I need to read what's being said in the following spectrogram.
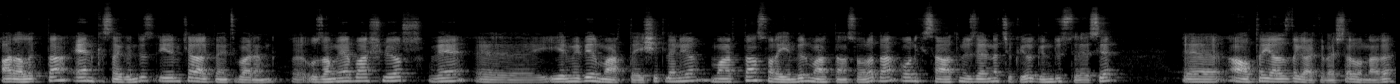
Aralık'ta en kısa gündüz 22 Aralık'tan itibaren e, uzamaya başlıyor ve 21 e, Mart'ta eşitleniyor. Mart'tan sonra 21 Mart'tan sonra da 12 saatin üzerine çıkıyor gündüz süresi. E, alta yazdık arkadaşlar onları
